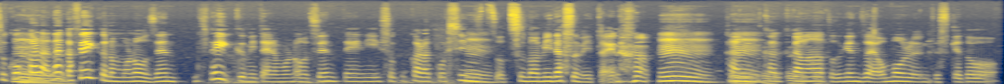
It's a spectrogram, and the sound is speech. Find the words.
そこからうん。なんかフェイクのものを前フェイクみたいなものを前提にそこからこう真実をつまみ出すみたいなうん。感うん覚かなと現在思うんですけど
